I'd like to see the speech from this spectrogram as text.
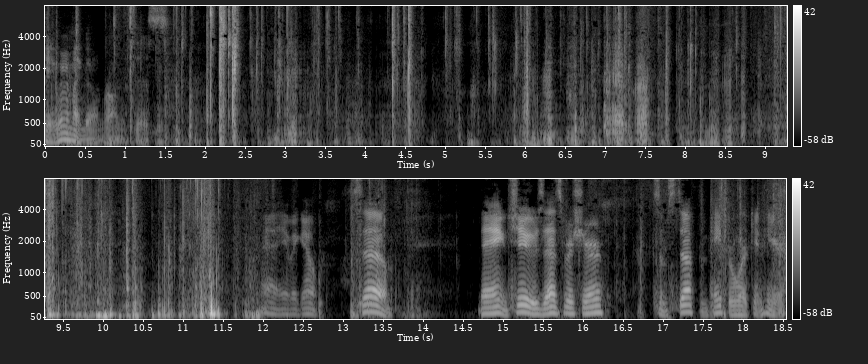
Okay, where am I going wrong with this? Yeah, here we go. So, they ain't shoes, that's for sure. Some stuff and paperwork in here.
